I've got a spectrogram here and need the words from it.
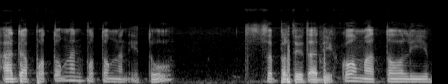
ada potongan-potongan itu seperti tadi koma tolib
